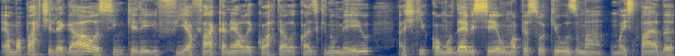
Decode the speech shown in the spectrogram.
é uma parte legal assim que ele enfia a faca nela e corta ela quase que no meio. Acho que como deve ser uma pessoa que usa uma, uma espada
